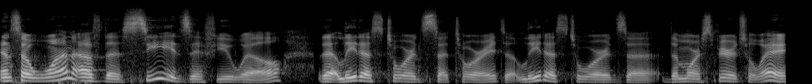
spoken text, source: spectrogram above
And so, one of the seeds, if you will, that lead us towards Satori, to lead us towards uh, the more spiritual way,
